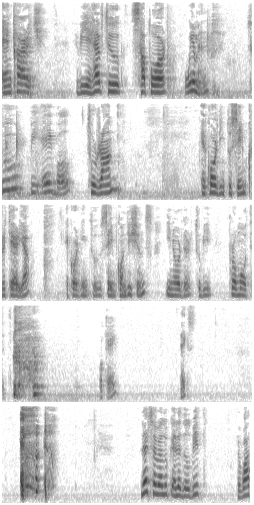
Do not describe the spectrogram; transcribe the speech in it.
encourage, we have to support women to be able to run according to same criteria, according to same conditions in order to be promoted. okay. Next. Let's have a look a little bit what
